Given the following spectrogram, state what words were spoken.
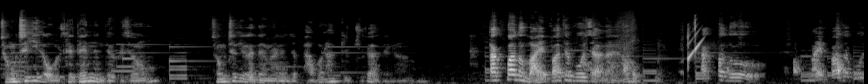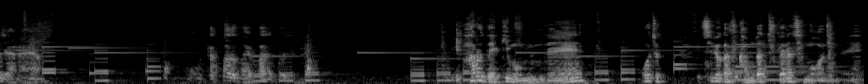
정체기가 올 때 됐는데 그죠? 정체기가 되면 이제 밥을 한 끼 줄여야 되나? 딱 봐도 많이 빠져 보이지 않아요? 딱 봐도 많이 빠져 보이지 않아요? 어, 딱 봐도 많이 빠져 보이잖아요. 하루 네 끼 먹는데 어제 집에 가서 감자 두 개나 처먹었는데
